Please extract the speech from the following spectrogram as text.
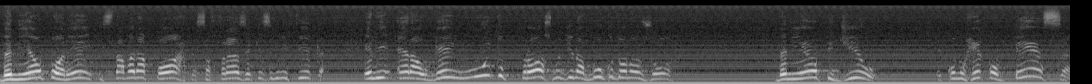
Daniel, porém, estava na porta. Essa frase aqui significa, ele era alguém muito próximo de Nabucodonosor. Daniel pediu, como recompensa,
